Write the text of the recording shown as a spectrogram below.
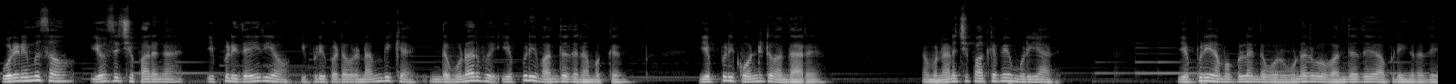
ஒரு நிமிஷம் யோசிச்சு பாருங்கள் இப்படி தைரியம் இப்படிப்பட்ட ஒரு நம்பிக்கை இந்த உணர்வு எப்படி வந்தது நமக்கு? எப்படி கொண்டுட்டு வந்தார்? நம்ம நினச்சி பார்க்கவே முடியாது. எப்படி நமக்குள்ளே இந்த ஒரு உணர்வு வந்தது அப்படிங்கிறது.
